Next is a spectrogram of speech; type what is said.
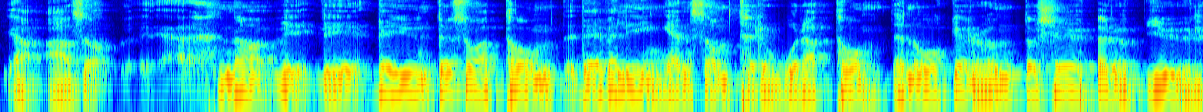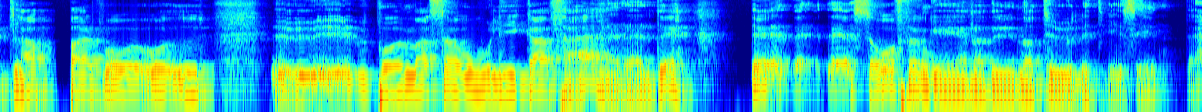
Ja, alltså, eh, na, vi, vi, det är ju inte så att tomt, det är väl ingen som tror att tomten åker runt och köper upp julklappar på, och, eh, på en massa olika affärer. Det, det, det, så fungerar det ju naturligtvis inte.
